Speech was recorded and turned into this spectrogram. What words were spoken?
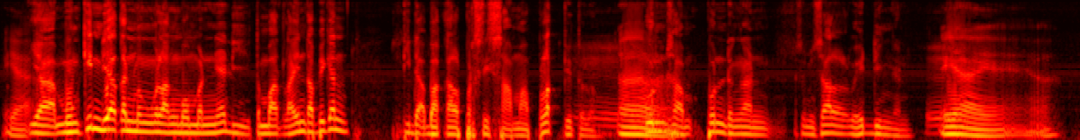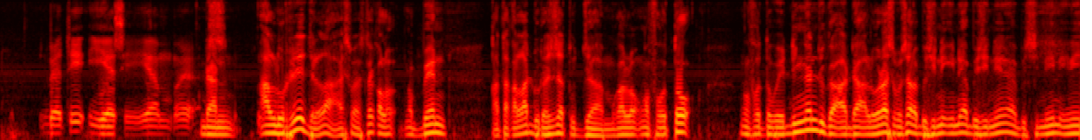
Iya. ya mungkin dia akan mengulang momennya di tempat lain, tapi kan tidak bakal persis sama plek gitu loh. Hmm. Ah. Pun sam- pun dengan semisal wedding kan, Hmm. Iya, iya, iya. Berarti iya sih, ya. eh, dan alurnya jelas. Maksudnya kalau ngeband katakanlah durasi satu jam, kalau ngefoto ngefoto wedding kan juga ada alurnya. Misal abis ini ini abis ini abis ini ini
